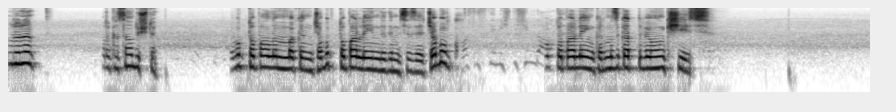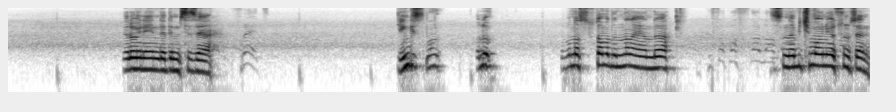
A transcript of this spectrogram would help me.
Dur lan. Arkasına düştü. Çabuk topu alın bakın. Çabuk toparlayın dedim size. Çabuk. Çabuk toparlayın. Kırmızı kartlı ve 10 kişiyiz. Güzel oynayın dedim size. Cengiz lan. Oğlum. Bu nasıl tutamadın lan ayağında? Sen ne biçim oynuyorsun sen?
